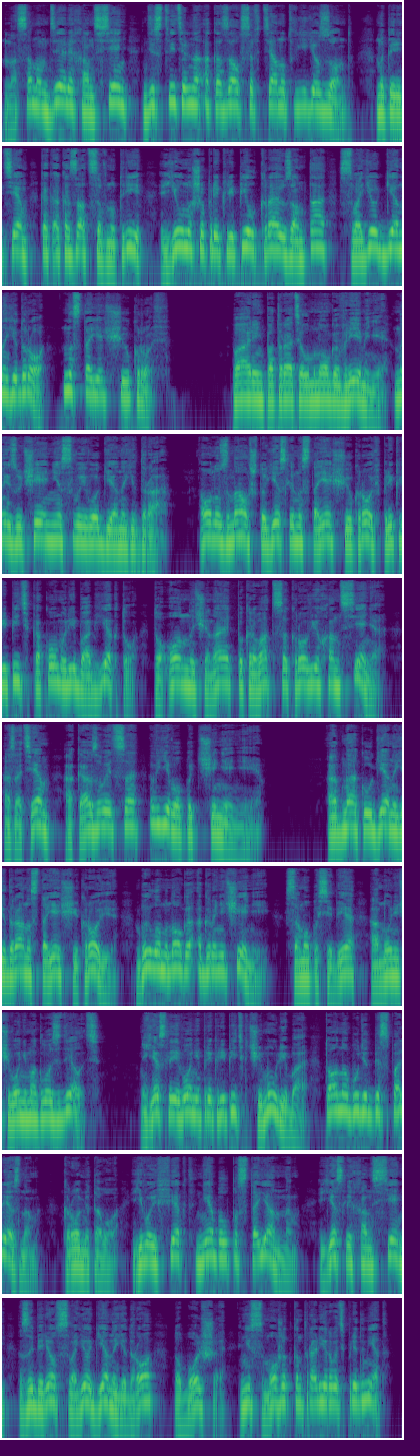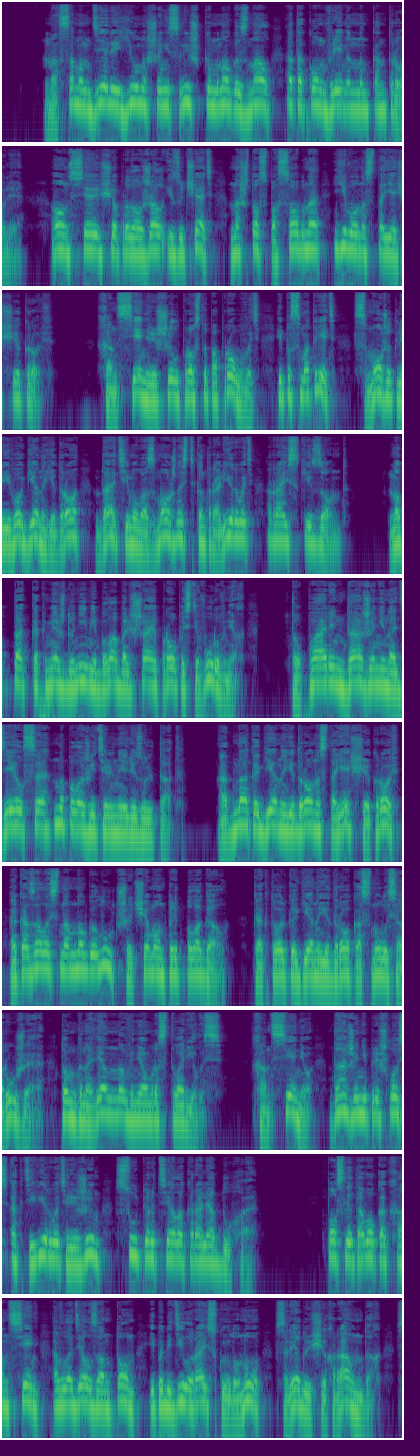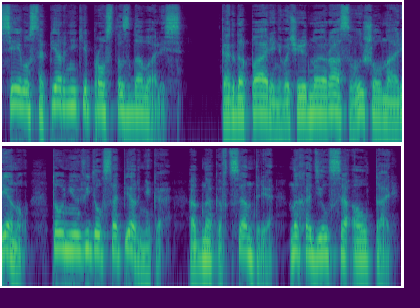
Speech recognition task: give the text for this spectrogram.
На самом деле Хан Сень действительно оказался втянут в ее зонд, но перед тем, как оказаться внутри, юноша прикрепил к краю зонта свое геноядро, настоящую кровь. Парень потратил много времени на изучение своего геноядра. Он узнал, что если настоящую кровь прикрепить к какому-либо объекту, то он начинает покрываться кровью Хан Сеня, а затем оказывается в его подчинении. Однако у гена ядра настоящей крови было много ограничений, само по себе оно ничего не могло сделать. Если его не прикрепить к чему-либо, то оно будет бесполезным. Кроме того, его эффект не был постоянным. Если Хан Сень заберет свое геноядро, то больше не сможет контролировать предмет. На самом деле юноша не слишком много знал о таком временном контроле – он все еще продолжал изучать, на что способна его настоящая кровь. Хан Сень решил просто попробовать и посмотреть, сможет ли его геноядро дать ему возможность контролировать райский зонд. Но так как между ними была большая пропасть в уровнях, то парень даже не надеялся на положительный результат. Однако геноядро «Настоящая кровь» оказалось намного лучше, чем он предполагал. Как только геноядро коснулось оружия, то мгновенно в нем растворилось. Хан Сеню даже не пришлось активировать режим супертела короля духа. После того, как Хан Сень овладел зонтом и победил райскую луну, в следующих раундах все его соперники просто сдавались. Когда парень в очередной раз вышел на арену, то не увидел соперника, однако в центре находился алтарь.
